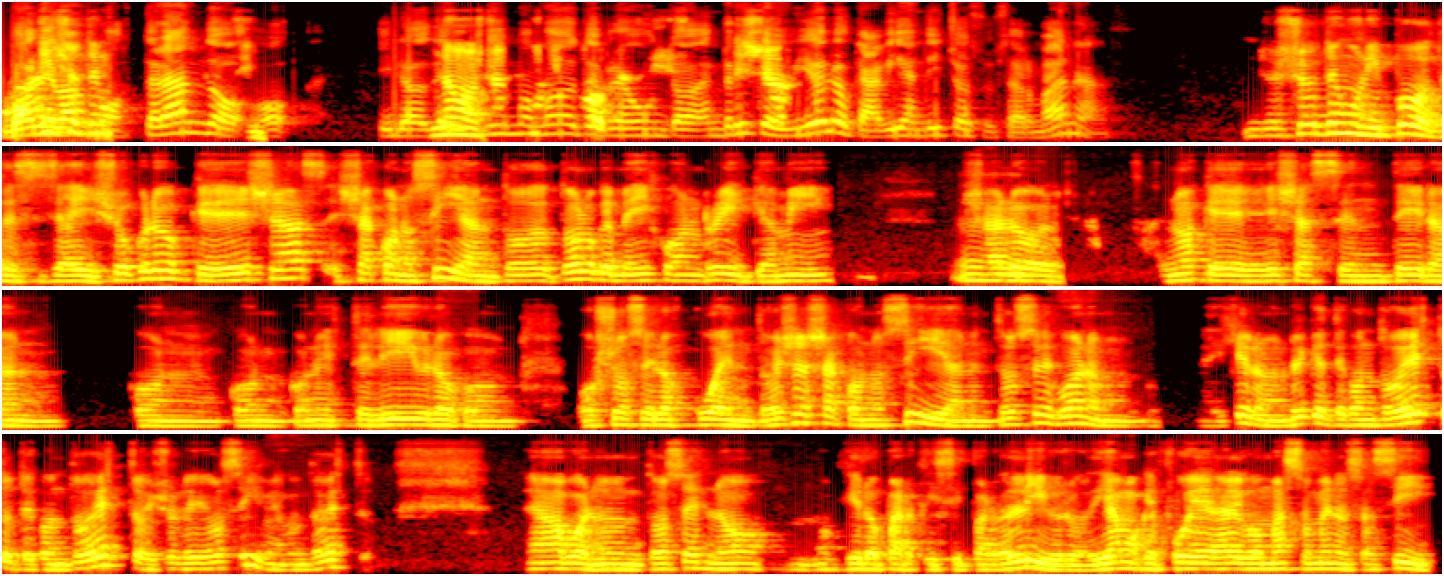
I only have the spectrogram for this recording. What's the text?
vos le vas mostrando, sí. o- y lo, del No, mismo modo te pregunto, ¿Enrique vio lo que habían dicho sus hermanas? Yo, yo tengo una hipótesis ahí, yo creo que ellas ya conocían todo, todo lo que me dijo Enrique a mí, ya Ujú. lo, no es que ellas se enteran con, con, este libro, con, o yo se los cuento, ellas ya conocían, entonces, bueno, me dijeron, Enrique te contó esto, te contó esto, y yo le digo, sí, me contó esto. Ah, bueno, entonces no, no quiero participar del libro, digamos que fue algo más o menos así,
